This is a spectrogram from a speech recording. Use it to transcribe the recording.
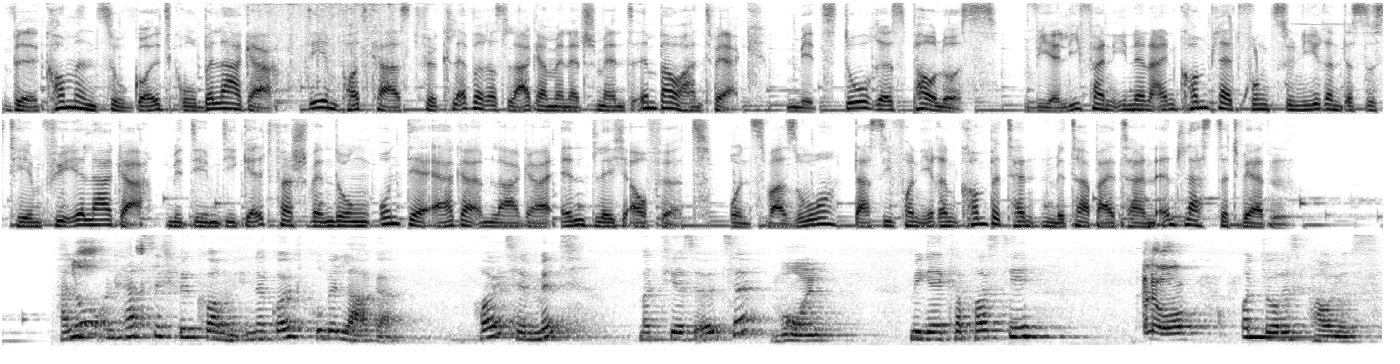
Willkommen zu Goldgrube Lager, dem Podcast für cleveres Lagermanagement im Bauhandwerk mit Doris Paulus. Wir liefern Ihnen ein komplett funktionierendes System für Ihr Lager, mit dem die Geldverschwendung und der Ärger im Lager endlich aufhört. Und zwar so, dass Sie von Ihren kompetenten Mitarbeitern entlastet werden. Hallo und herzlich willkommen in der Goldgrube Lager. Heute mit Matthias Oelze. Moin. Miguel Caposti. Hallo und Doris Paulus.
